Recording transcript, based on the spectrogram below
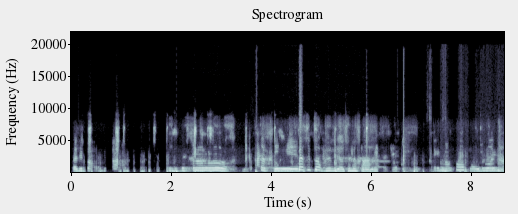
แปดสิบสองค่ะตัดตีแปดสิบสองเพียงเดียวใช่ไหมคะเอ็มน้องเข้าไปด้วยนะ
